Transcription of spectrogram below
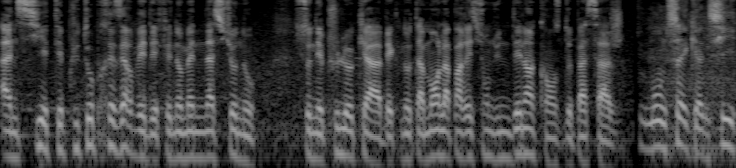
Annecy était plutôt préservée des phénomènes nationaux. Ce n'est plus le cas avec notamment l'apparition d'une délinquance de passage. Tout le monde sait qu'Annecy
